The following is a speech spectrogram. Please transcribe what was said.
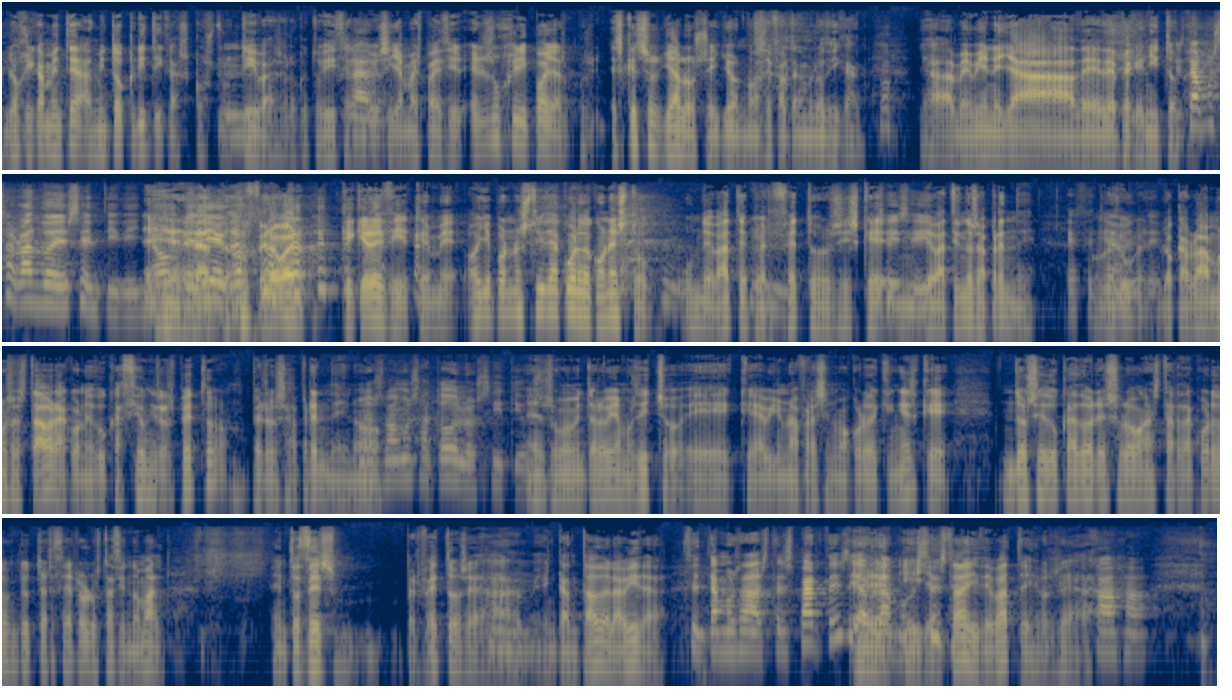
lógicamente, admito críticas constructivas, es lo que tú dices. Claro. Si llamáis para decir, eres un gilipollas, pues es que eso ya lo sé yo, no hace falta que me lo digan. Ya me viene ya de, de pequeñito. Estamos hablando de sentidiño, Exacto. Diego. Pero bueno, que quiero decir que me, oye, pues no estoy de acuerdo con esto. Un debate, perfecto. Si es que Mm. Sí, sí. debatiendo se aprende. Lo que hablábamos hasta ahora, con educación y respeto, pero se aprende, ¿no? Nos vamos a todos los sitios. En su momento lo habíamos dicho, eh, que había una frase, no me acuerdo de quién es, que dos educadores solo van a estar de acuerdo en que un tercero lo está haciendo mal. Entonces, perfecto, o sea, encantado de la vida. Sentamos a las tres partes y Eh, hablamos. y ya está, y debate, o sea. Ajá.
